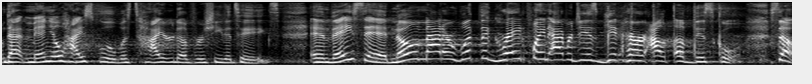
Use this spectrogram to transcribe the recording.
that Manual High School was tired of Rasheeda Tiggs. And they said, no matter what the grade point average is, get her out of this school. So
